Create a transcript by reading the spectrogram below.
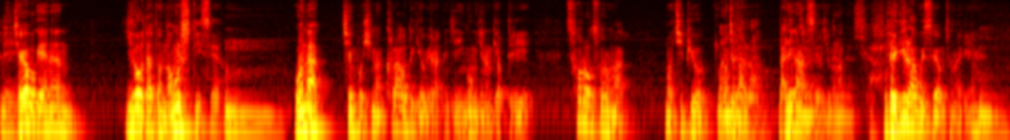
네. 제가 보기에는 이거보다 더 넘을 수도 있어요. 음. 워낙 지금 보시면 클라우드 기업이라든지 인공지능 기업들이 서로 서로 막 뭐 GPU 먼저 맞아요. 달라 난리가 맞아요. 났어요 지금 막 난리 났어요. 대기를 하고 있어요 엄청나게. 음.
